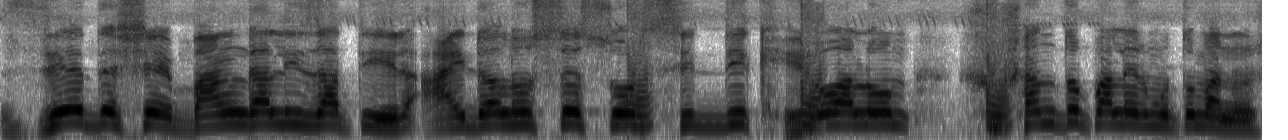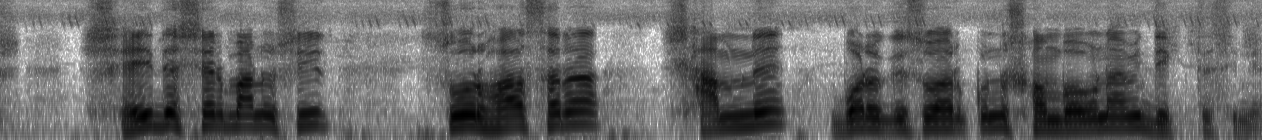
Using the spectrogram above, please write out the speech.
যে দেশে বাঙালি জাতির আইডল হচ্ছে চোর, সিদ্দিক, হিরো আলম, সুশান্ত পালের মতো মানুষ, সেই দেশের মানুষের চোর হওয়া ছাড়া সামনে বড় কিছু হওয়ার কোনো সম্ভাবনা আমি দেখতেছি না।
